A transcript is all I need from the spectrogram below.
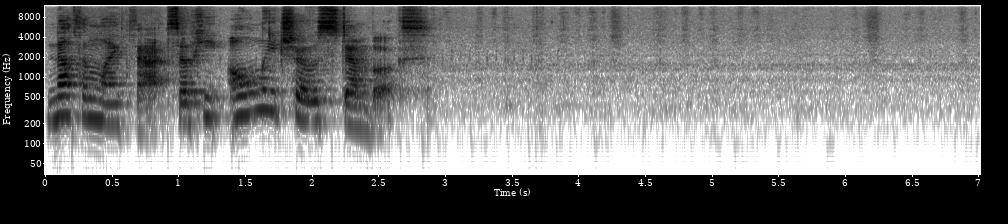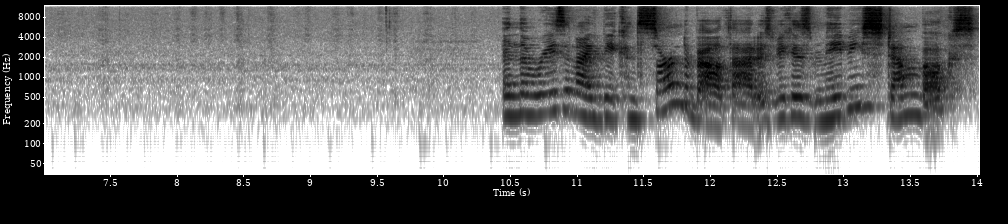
nothing like that. So he only chose STEM books. And the reason I'd be concerned about that is because maybe STEM books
